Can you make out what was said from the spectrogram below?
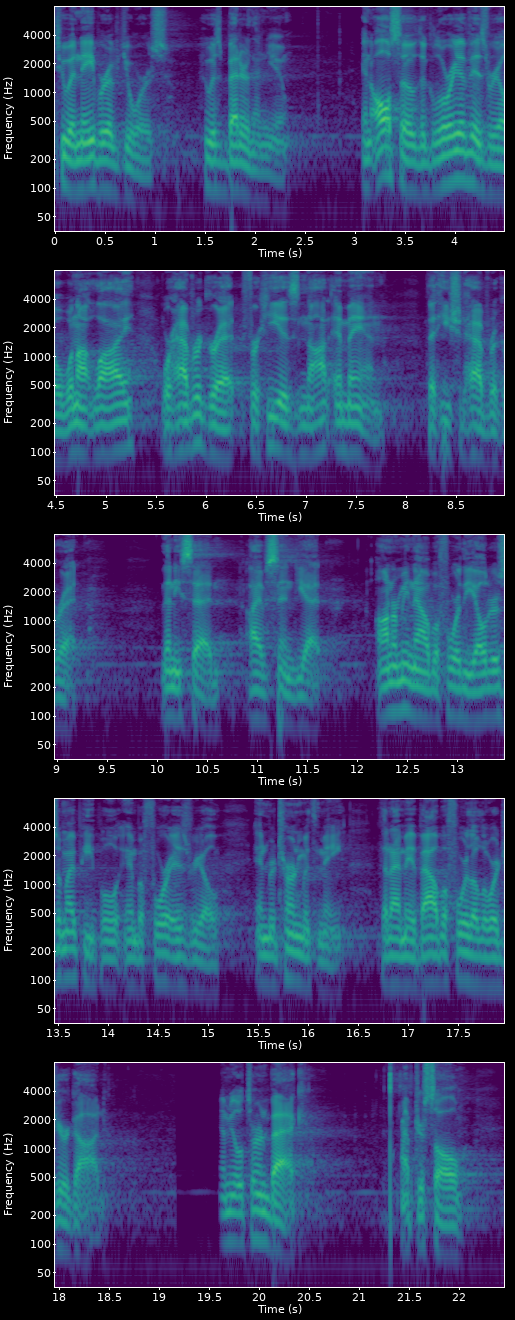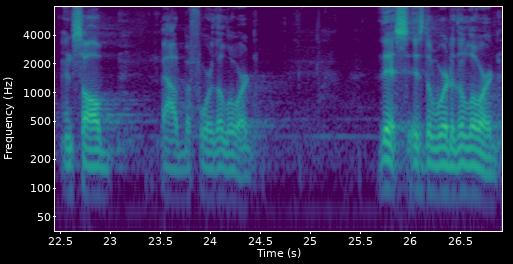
to a neighbor of yours who is better than you. And also, the glory of Israel will not lie or have regret, for he is not a man that he should have regret. Then he said, I have sinned yet. Honor me now before the elders of my people and before Israel, and return with me, that I may bow before the Lord your God. Samuel turned back after Saul, and Saul bowed before the Lord. This is the word of the Lord.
